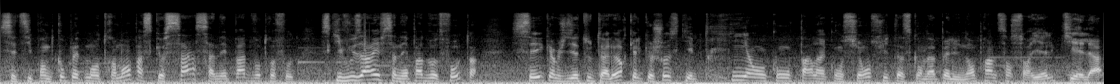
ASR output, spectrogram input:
c'est de s'y prendre complètement autrement parce que ça, ça n'est pas de votre faute. Ce qui vous arrive, ça n'est pas de votre faute. C'est, comme je disais tout à l'heure, quelque chose qui est pris en compte par l'inconscient suite à ce qu'on appelle une empreinte sensorielle qui est là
